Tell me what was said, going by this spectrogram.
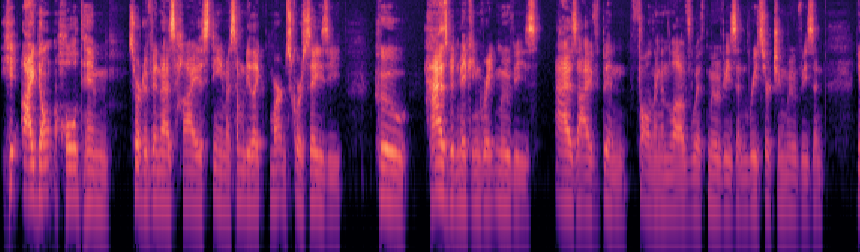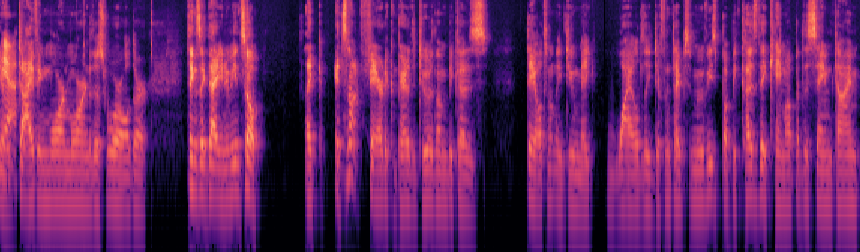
he, I don't hold him sort of in as high esteem as somebody like Martin Scorsese, who has been making great movies as I've been falling in love with movies and researching movies and you know Yeah. diving more and more into this world or things like that. You know what I mean? So like it's not fair to compare the two of them because they ultimately do make wildly different types of movies, but because they came up at the same time,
